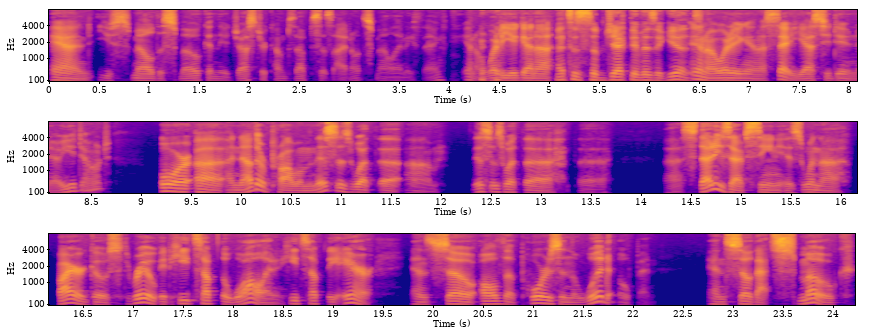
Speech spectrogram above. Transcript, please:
and you smell the smoke and the adjuster comes up says i don't smell anything. You know what are you gonna That's as subjective as it gets. you know what are you gonna say? Yes you do. No you don't. Or uh, another problem and this is what the um, this is what the the uh, studies i've seen is when the fire goes through it heats up the wall and it heats up the air and so all the pores in the wood open and so that smoke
